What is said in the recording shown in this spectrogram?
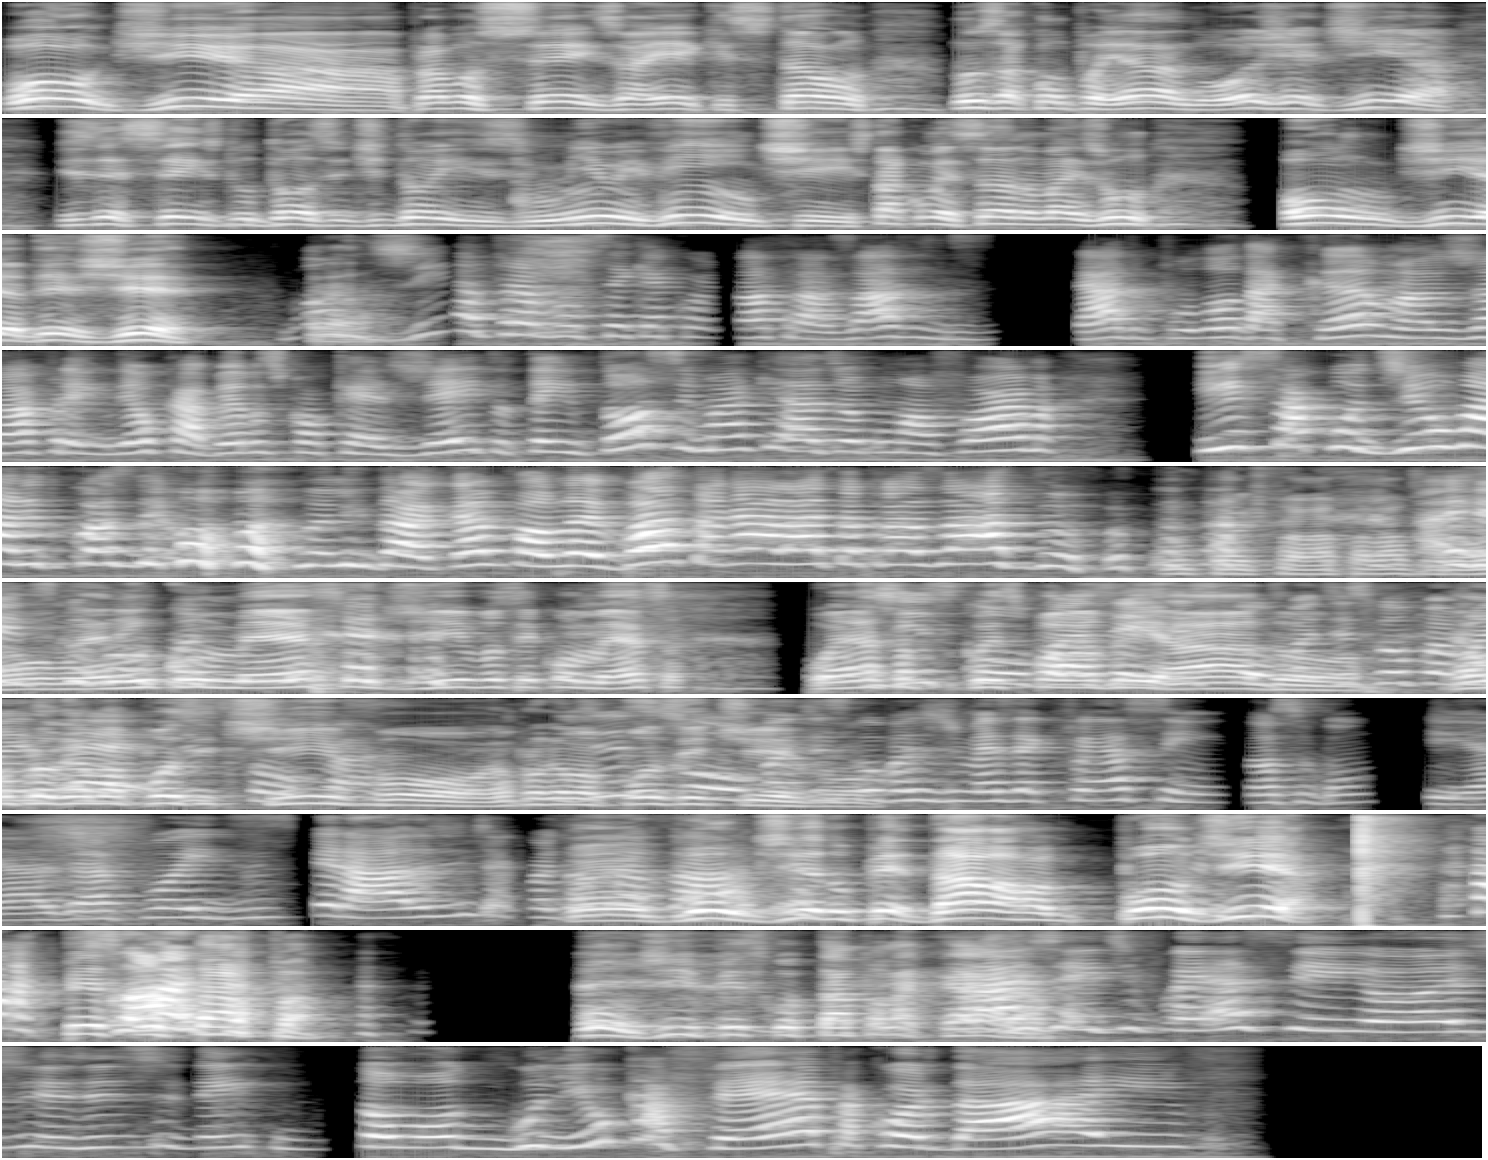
Bom dia para vocês aí que estão nos acompanhando. Hoje é dia 16 de 12 de 2020. Está começando mais um Bom Dia DG. Bom dia para você que acordou atrasado, desesperado, pulou da cama, já prendeu o cabelo de qualquer jeito, tentou se maquiar de alguma forma e sacudiu o marido quase derrubando ali da cama falou: Levanta, caralho, tá atrasado. Não pode falar palavrão, Ai, né? desculpa. nem começa o dia, você começa com, essa, com Desculpa, esse palavreado. gente, desculpa, desculpa, é um programa é, positivo. É um programa desculpa, positivo. Desculpa, gente, mas é que foi assim. Nosso bom dia. Já foi desesperado, a gente acordou atrasado. bom dia do pedala, Rob. Bom dia! Pescotapa! Bom dia, pescotapa na Pra cara. gente foi assim hoje. A gente nem tomou, engoliu café pra acordar e.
